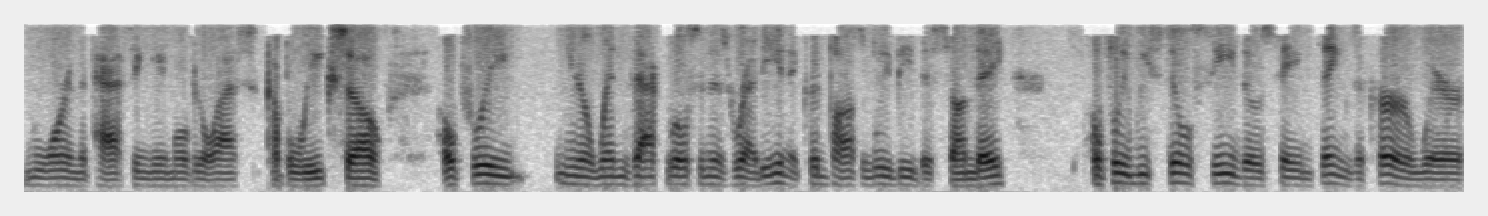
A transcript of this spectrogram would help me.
more in the passing game over the last couple weeks. So hopefully, you know, when Zach Wilson is ready, and it could possibly be this Sunday, hopefully we still see those same things occur where,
